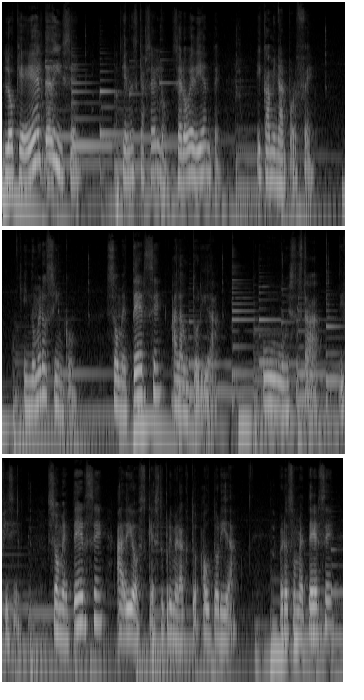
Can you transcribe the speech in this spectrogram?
Lo que Él te dice, tienes que hacerlo, ser obediente y caminar por fe. Y número cinco, someterse a la autoridad. Uh, esto está difícil. Someterse a Dios, que es tu primera autoridad. Pero someterse a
